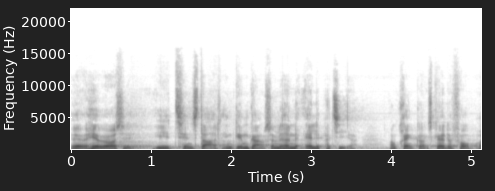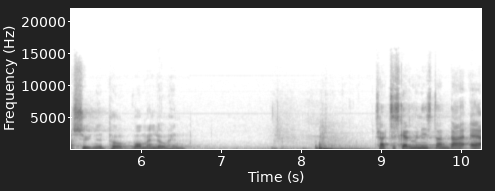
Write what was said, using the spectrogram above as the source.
Øh, her var også i, til en start en gennemgang, som jeg havde med alle partier omkring grøn skattereform og synet på, hvor man lå henne. Tak til skatteministeren. Der er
